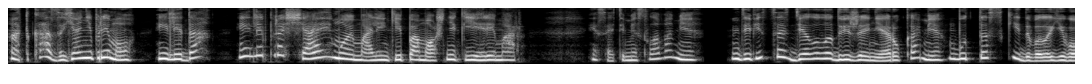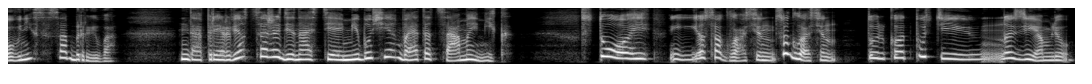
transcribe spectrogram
«Отказа я не приму. Или да, или прощай, мой маленький помощник Еремар». И с этими словами девица сделала движение руками, будто скидывала его вниз с обрыва. Да прервется же династия Мибучи в этот самый миг. «Стой! Я согласен, согласен. Только отпусти на землю».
